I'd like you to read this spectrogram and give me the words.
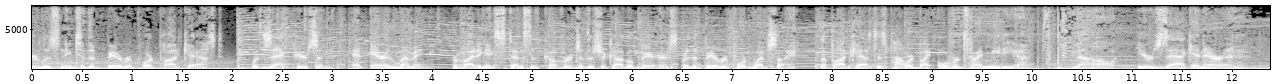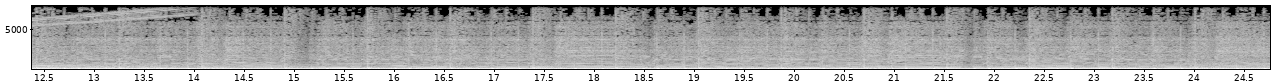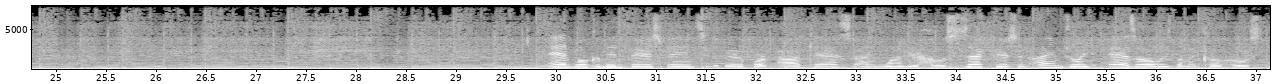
You're listening to the Bear Report podcast with Zach Pearson and Aaron Leming, providing extensive coverage of the Chicago Bears for the Bear Report website. The podcast is powered by Overtime Media. Now, here's Zach and Aaron. And welcome in, Bears fans, to the Bear Report podcast. I am one of your hosts, Zach Pearson. I am joined, as always, by my co host,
